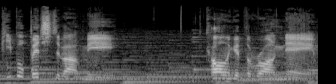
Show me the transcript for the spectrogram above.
People bitched about me calling it the wrong name.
